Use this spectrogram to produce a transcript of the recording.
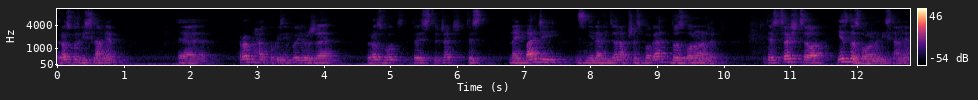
rozwód w islamie, pokój z nim powiedział, że rozwód to jest rzecz, to jest najbardziej znienawidzona przez Boga dozwolona rzecz. To jest coś, co jest dozwolone w islamie,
